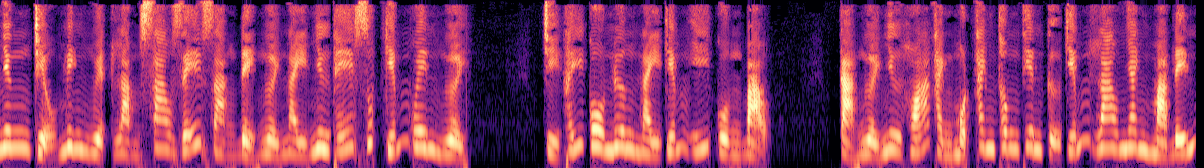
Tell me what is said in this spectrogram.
Nhưng Triệu Minh Nguyệt làm sao dễ dàng để người này như thế rút kiếm quên người. Chỉ thấy cô nương này kiếm ý cuồng bảo. Cả người như hóa thành một thanh thông thiên cử kiếm lao nhanh mà đến.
